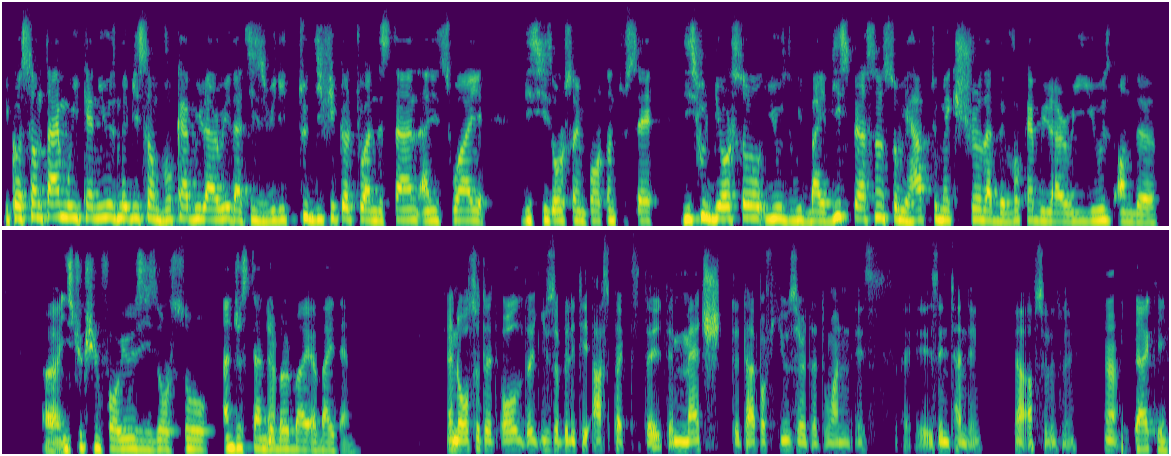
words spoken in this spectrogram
because sometimes we can use maybe some vocabulary that is really too difficult to understand and it's why this is also important to say this will be also used with by this person, so we have to make sure that the vocabulary used on the uh, instruction for use is also understandable yeah. by uh, by them. And also that all the usability aspects they, they match the type of user that one is is intending. Yeah, absolutely. Yeah. Exactly.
